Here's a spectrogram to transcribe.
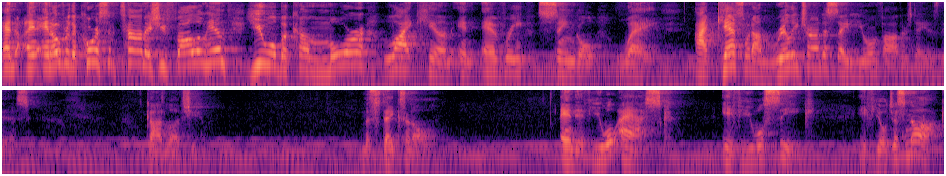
and, and, and, over the course of time, as you follow Him, you will become more like Him in every single way. I guess what I'm really trying to say to you on Father's Day is this God loves you, mistakes and all. And if you will ask, if you will seek, if you'll just knock,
